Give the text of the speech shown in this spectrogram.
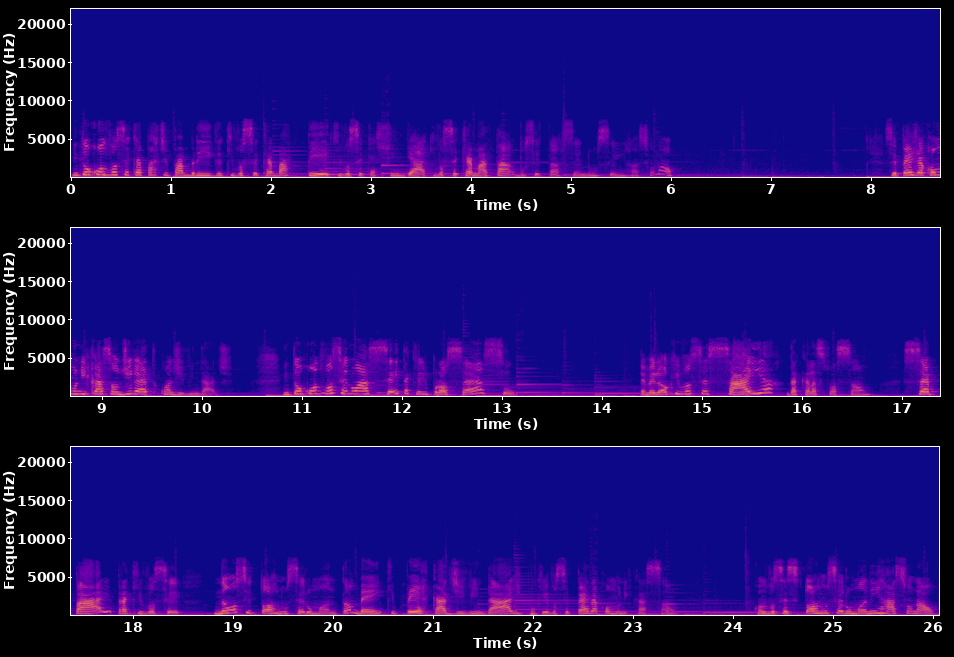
Então, quando você quer partir para briga, que você quer bater, que você quer xingar, que você quer matar, você está sendo um ser irracional. Você perde a comunicação direta com a divindade. Então, quando você não aceita aquele processo, é melhor que você saia daquela situação, separe para que você não se torne um ser humano também, que perca a divindade, porque você perde a comunicação. Quando você se torna um ser humano irracional,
